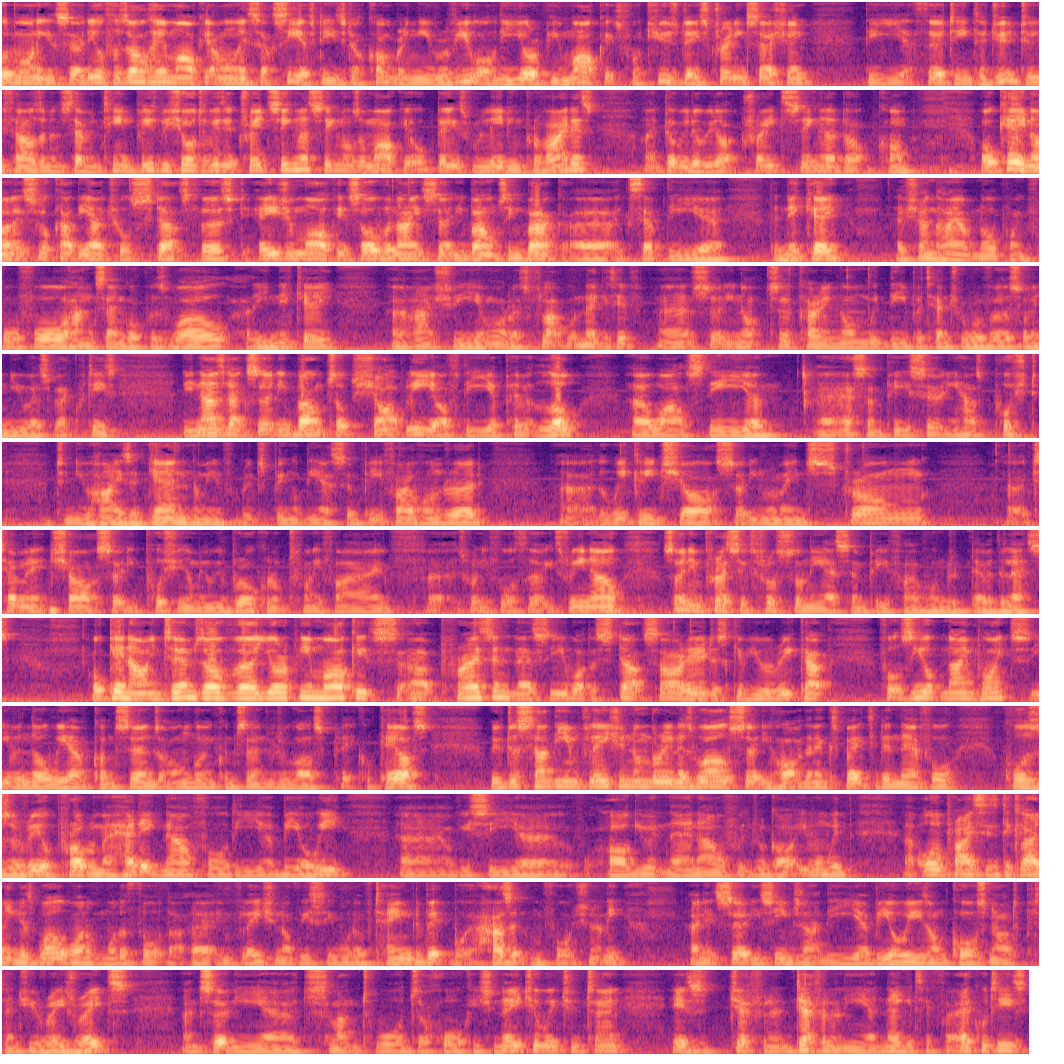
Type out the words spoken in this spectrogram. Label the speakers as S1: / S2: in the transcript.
S1: Good morning, it's Adil Fazal here, market analyst at CFDs.com, bringing you a review of the European markets for Tuesday's trading session, the 13th of June 2017. Please be sure to visit TradeSignal, signals and market updates from leading providers at www.tradesignal.com. Okay, now let's look at the actual stats first. Asian markets overnight certainly bouncing back, uh, except the uh, the Nikkei. Uh, Shanghai up 0.44, Hang Seng up as well. The Nikkei uh, actually more or less flat but negative. Uh, certainly not uh, carrying on with the potential reversal in US equities. The Nasdaq certainly bounced up sharply off the pivot low, whilst the um, S&P certainly has pushed to new highs again. I mean, if we bring up the S&P 500, the weekly chart certainly remains strong. Uh, 10 minute chart certainly pushing. I mean, we've broken up 25, uh, 24, 33 now. So an impressive thrust on the S&P 500 nevertheless. Okay, now in terms of uh, European markets at present, let's see what the stats are here. Just give you a recap. FTSE up 9 points, even though we have concerns ongoing concerns with regards to political chaos. We've just had the inflation number in as well, certainly hotter than expected, and therefore causes a real problem, a headache now for the uh, BOE. Uh, obviously, uh, argument there now with regard, even with uh, oil prices declining as well. One of them would have thought that uh, inflation obviously would have tamed a bit, but it hasn't, unfortunately and it certainly seems like the uh, BOE is on course now to potentially raise rates and certainly uh, slant towards a hawkish nature, which in turn is definite, definitely a negative for equities.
